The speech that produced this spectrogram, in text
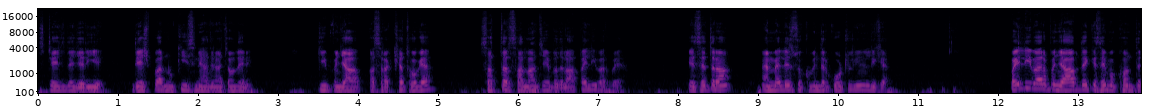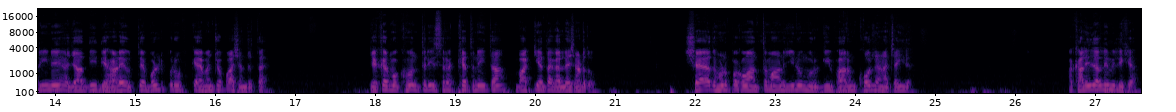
ਸਟੇਜ ਦੇ ਜ਼ਰੀਏ ਦੇਸ਼ ਭਰ ਨੂੰ ਕੀ ਸੁਨੇਹਾ ਦੇਣਾ ਚਾਹੁੰਦੇ ਨੇ? ਕੀ ਪੰਜਾਬ ਅਸੁਰੱਖਿਅਤ ਹੋ ਗਿਆ? 70 ਸਾਲਾਂ 'ਚ ਇਹ ਬਦਲਾਅ ਪਹਿਲੀ ਵਾਰ ਹੋਇਆ। ਇਸੇ ਤਰ੍ਹਾਂ ਐਮਐਲਏ ਸੁਖਵਿੰਦਰ ਕੋਟਲੀ ਨੇ ਲਿਖਿਆ, ਪਹਿਲੀ ਵਾਰ ਪੰਜਾਬ ਦੇ ਕਿਸੇ ਮੁੱਖ ਮੰਤਰੀ ਨੇ ਆਜ਼ਾਦੀ ਦਿਹਾੜੇ ਉੱਤੇ ਬੁਲਟ ਪ੍ਰੂਫ ਕੈਬਨ 'ਚੋਂ ਭਾਸ਼ਣ ਦਿੱਤਾ ਹੈ। ਜੇਕਰ ਮੁੱਖ ਮੰਤਰੀ ਸੁਰੱਖਿਅਤ ਨਹੀਂ ਤਾਂ ਬਾਕੀਆਂ ਤਾਂ ਗੱਲੇ ਛੱਡ ਦਿਓ ਸ਼ਾਇਦ ਹੁਣ ਭਗਵੰਤ ਮਾਨ ਜੀ ਨੂੰ ਮੁਰਗੀ ਫਾਰਮ ਖੋਲ੍ਹ ਲੈਣਾ ਚਾਹੀਦਾ ਅਕਾਲੀ ਦਲ ਨੇ ਵੀ ਲਿਖਿਆ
